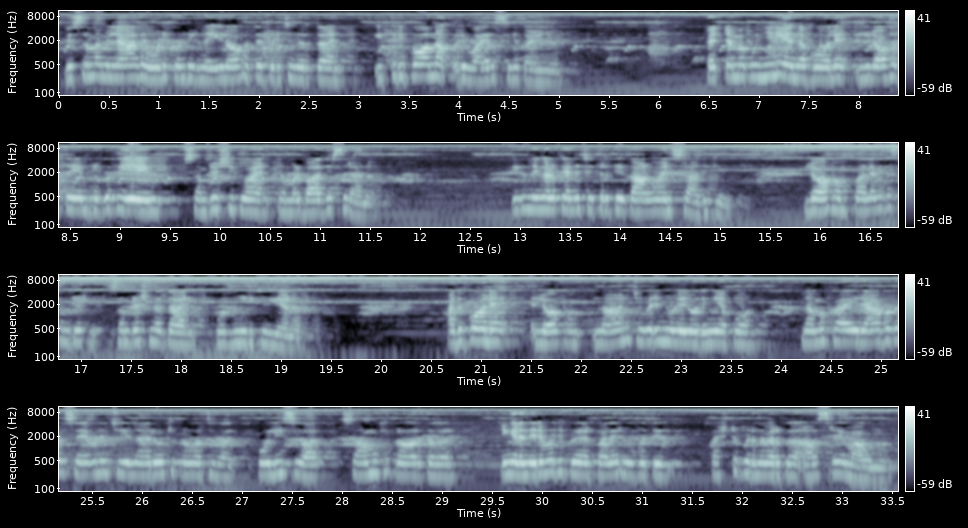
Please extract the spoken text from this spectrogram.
വിശ്രമമില്ലാതെ ഓടിക്കൊണ്ടിരുന്ന ഈ ലോകത്തെ പിടിച്ചു നിർത്താൻ ഇത്തിരി പോന്ന ഒരു വൈറസിന് കഴിഞ്ഞു. പെറ്റമ്മ കുഞ്ഞിനെ എന്ന പോലെ ഈ ലോകത്തെയും പ്രകൃതിയെയും സംരക്ഷിക്കുവാൻ നമ്മൾ ബാധ്യസ്ഥരാണ്. ഇത് നിങ്ങൾക്ക് എന്റെ ചിത്രത്തിൽ കാണുവാൻ സാധിക്കും. ലോഹം പലവിധ സംരക്ഷ- സംരക്ഷണത്താൽ പൊതിഞ്ഞിരിക്കുകയാണ്. അതുപോലെ ലോഹം നാല് ചുവരിനുള്ളിൽ ഒതുങ്ങിയപ്പോൾ നമുക്കായി രാപകൽ സേവനം ചെയ്യുന്ന ആരോഗ്യ പ്രവർത്തകർ പോലീസുകാർ സാമൂഹ്യ പ്രവർത്തകർ ഇങ്ങനെ നിരവധി പേർ പല രൂപത്തിൽ കഷ്ടപ്പെടുന്നവർക്ക് ആശ്രയമാവുന്നു.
